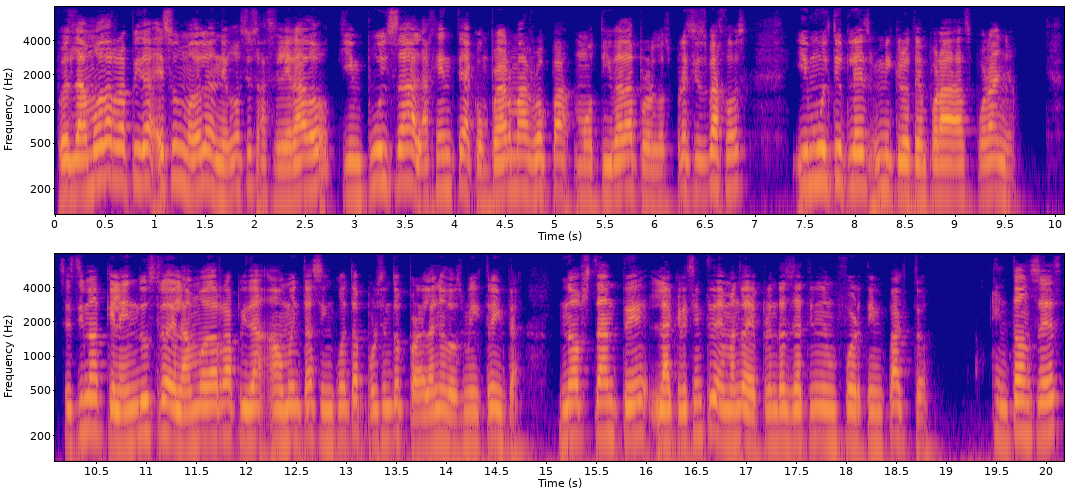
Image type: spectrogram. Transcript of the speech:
Pues la moda rápida es un modelo de negocios acelerado que impulsa a la gente a comprar más ropa motivada por los precios bajos y múltiples microtemporadas por año. Se estima que la industria de la moda rápida aumenta 50% para el año 2030. No obstante, la creciente demanda de prendas ya tiene un fuerte impacto. Entonces,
